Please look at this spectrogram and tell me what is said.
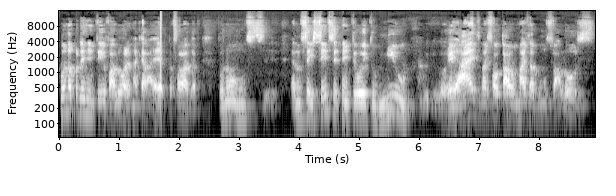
quando eu apresentei o valor, naquela época, falei, olha, foram eram 678 mil reais, mas faltavam mais alguns valores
